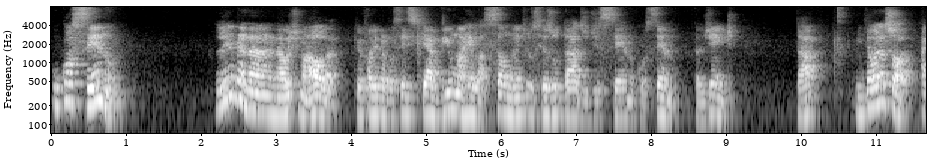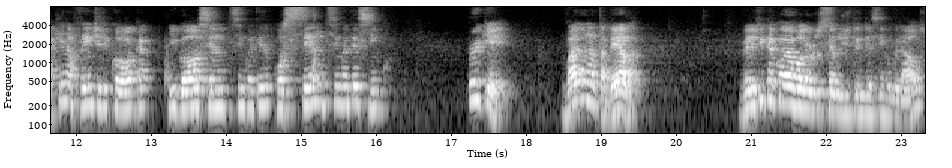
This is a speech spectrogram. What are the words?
o cosseno, lembra na, na última aula que eu falei para vocês que havia uma relação entre os resultados de seno, cosseno, tangente? Tá? Então, olha só, aqui na frente ele coloca igual a seno de 50, cosseno de 55. Por quê? Vai lá na tabela, Verifica qual é o valor do seno de 35 graus,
